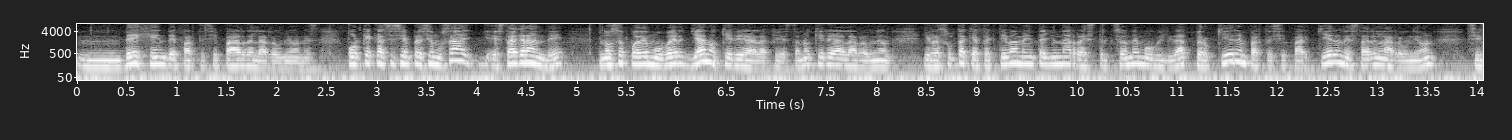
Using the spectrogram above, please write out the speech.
mm, dejen de participar de las reuniones. Porque casi siempre decimos, ah, está grande, no se puede mover, ya no quiere ir a la fiesta, no quiere ir a la reunión. Y resulta que efectivamente hay una restricción de movilidad, pero quieren participar, quieren estar en la reunión, si,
